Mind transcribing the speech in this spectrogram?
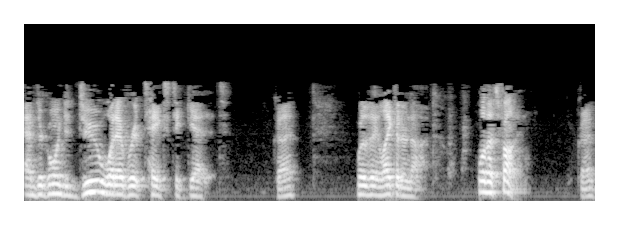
And they're going to do whatever it takes to get it, okay? Whether they like it or not. Well, that's fine, okay?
